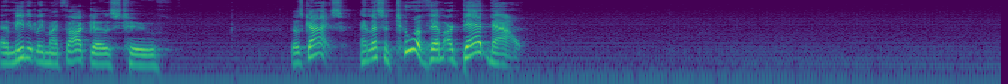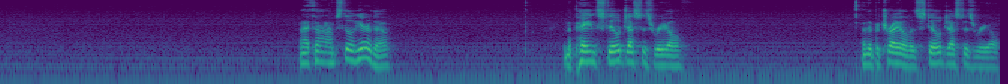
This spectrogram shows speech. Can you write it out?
And immediately my thought goes to those guys. And listen, two of them are dead now. And I thought, I'm still here, though. And the pain's still just as real. And the betrayal is still just as real.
